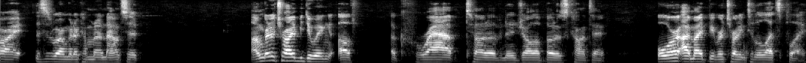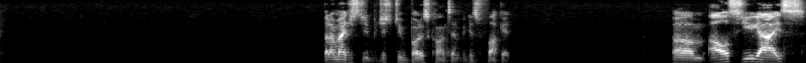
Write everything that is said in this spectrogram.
Alright, this is where I'm going to come and announce it. I'm going to try to be doing a a crap ton of Ninjala bonus content. Or I might be returning to the Let's Play. But I might just do, just do bonus content because fuck it. Um, I'll see you guys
